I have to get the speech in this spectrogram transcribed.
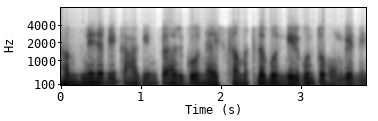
हमने जब ये कहा कि उनके पास गुण है, इसका मतलब वो निर्गुण तो होंगे नहीं।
